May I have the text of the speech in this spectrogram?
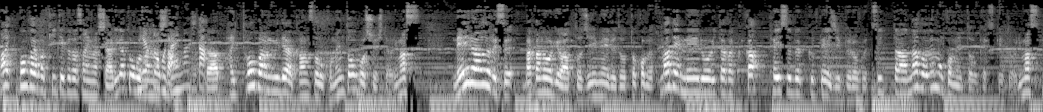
はい、今回も聞いてくださいましてありがとうごございました。した。はい、当番組では感想、コメントを募集しております。メールアドレス、バカ農業 .gmail.com までメールをいただくか、Facebook ページ、ブログ、Twitter などでもコメントを受け付けております。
